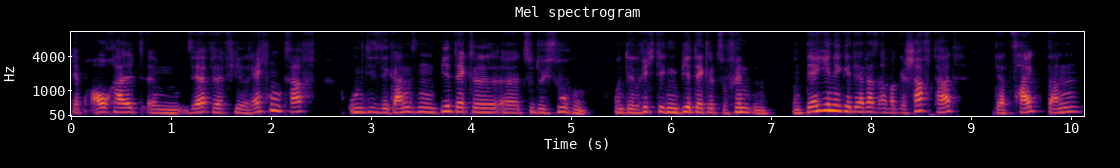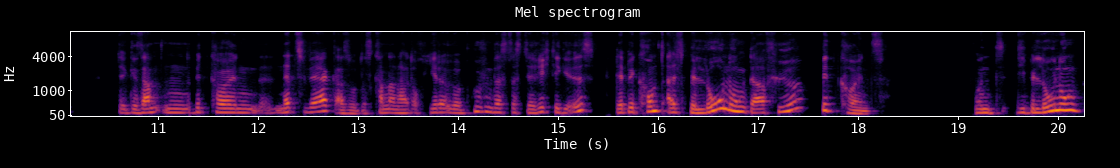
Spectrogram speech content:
der braucht halt ähm, sehr, sehr viel Rechenkraft um diese ganzen Bierdeckel äh, zu durchsuchen und den richtigen Bierdeckel zu finden. Und derjenige, der das aber geschafft hat, der zeigt dann der gesamten Bitcoin-Netzwerk, also das kann dann halt auch jeder überprüfen, dass das der richtige ist, der bekommt als Belohnung dafür Bitcoins. Und die Belohnung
